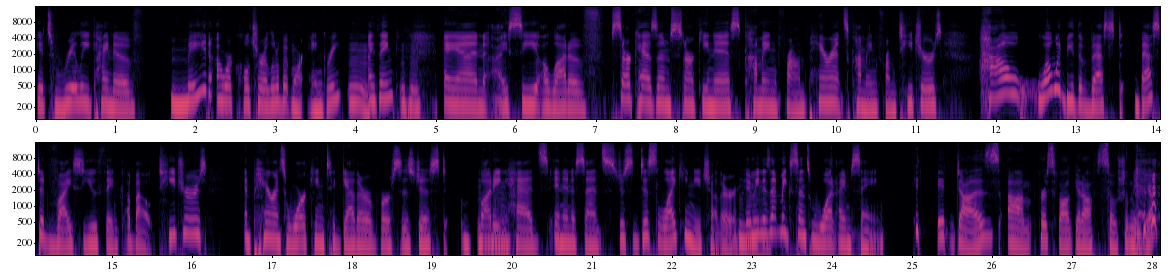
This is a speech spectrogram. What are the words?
it's really kind of made our culture a little bit more angry, mm. I think. Mm-hmm. And I see a lot of sarcasm, snarkiness coming from parents, coming from teachers. How what would be the best best advice you think about teachers and parents working together versus just butting mm-hmm. heads and in a sense just disliking each other? I mean, mm-hmm. does that make sense what I'm saying? It, it does. Um, first of all, get off social media.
